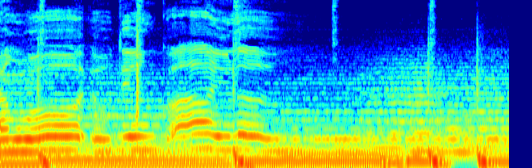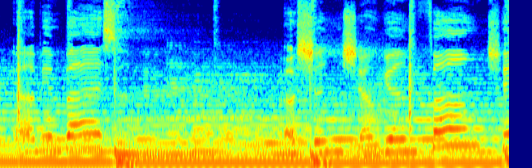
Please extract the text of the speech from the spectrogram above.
让我有点快乐，那片白色，而伸向远方浅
